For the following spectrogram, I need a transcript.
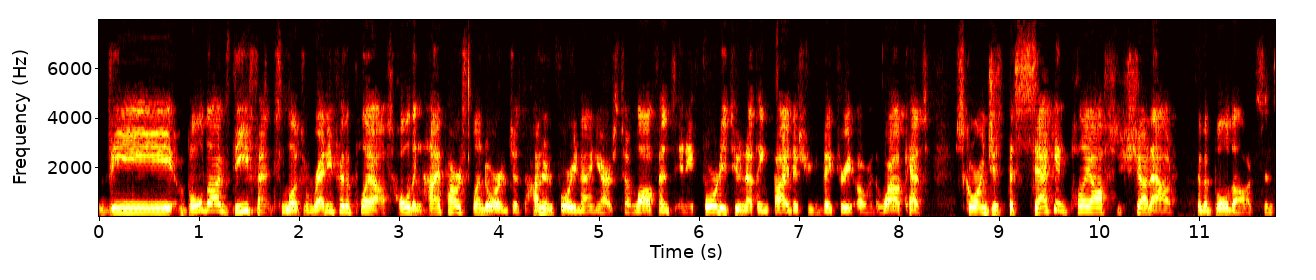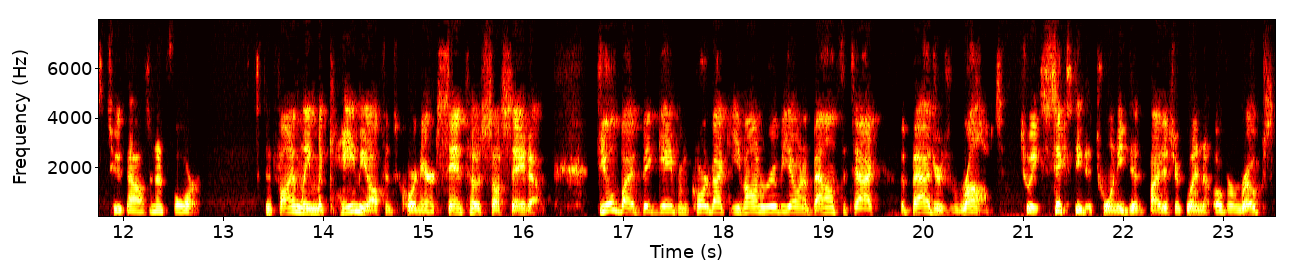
The Bulldogs defense looked ready for the playoffs, holding high power Splendora to just 149 yards to offense in a 42 0 by district victory over the Wildcats, scoring just the second playoff shutout for the Bulldogs since 2004. And finally, McCamey offense coordinator Santos Saucedo. Fueled by a big game from quarterback Ivan Rubio and a balanced attack, the Badgers romped to a 60 to 20 by district win over Ropes,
